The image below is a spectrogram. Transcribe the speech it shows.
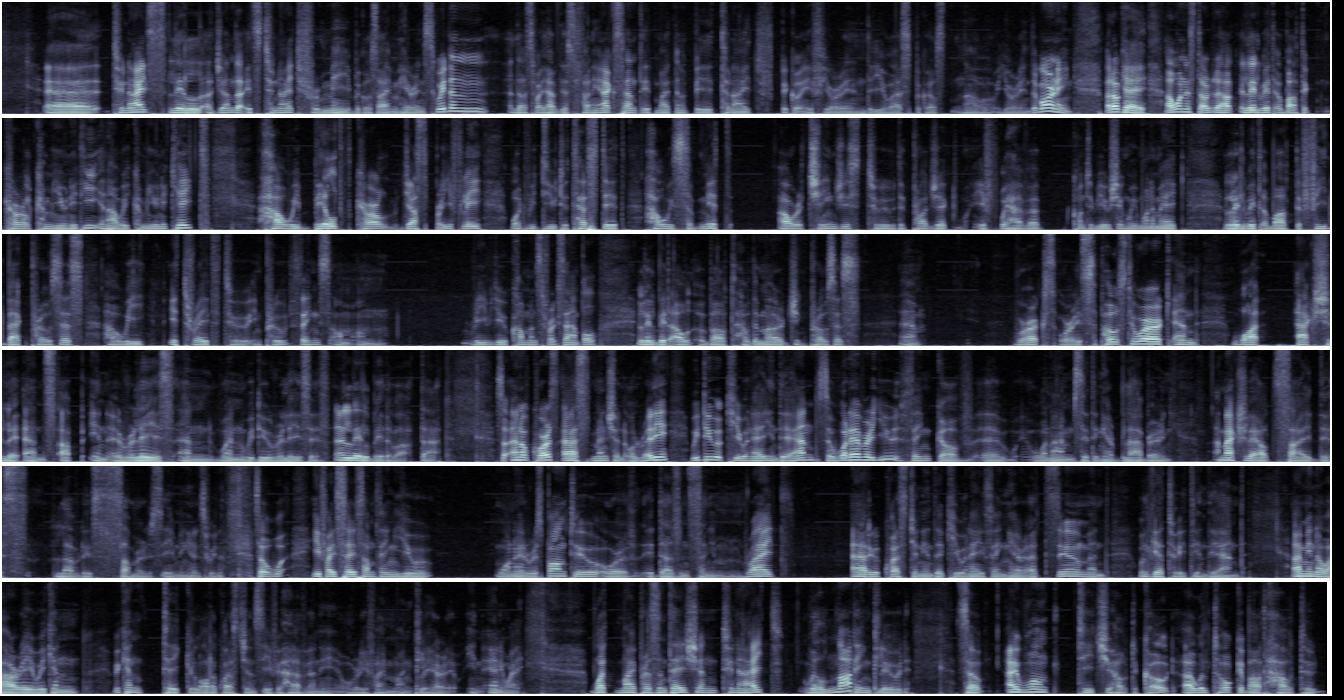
uh, tonight's little agenda. It's tonight for me because I'm here in Sweden and that's why I have this funny accent. It might not be tonight because if you're in the US because now you're in the morning. But okay, I want to start out a little bit about the curl community and how we communicate how we build curl just briefly what we do to test it how we submit our changes to the project if we have a contribution we want to make, a little bit about the feedback process, how we iterate to improve things on, on review comments, for example, a little bit out about how the merging process um, works or is supposed to work and what actually ends up in a release and when we do releases, a little bit about that. So, and of course, as mentioned already, we do a Q&A in the end. So whatever you think of uh, when I'm sitting here blabbering, I'm actually outside this lovely summer's evening here in Sweden. So if I say something you want to respond to or if it doesn't seem right, add your question in the Q&A thing here at Zoom and we'll get to it in the end. I'm in no hurry. We can we can take a lot of questions if you have any or if I'm unclear in any way. What my presentation tonight will not include, so I won't teach you how to code. I will talk about how to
